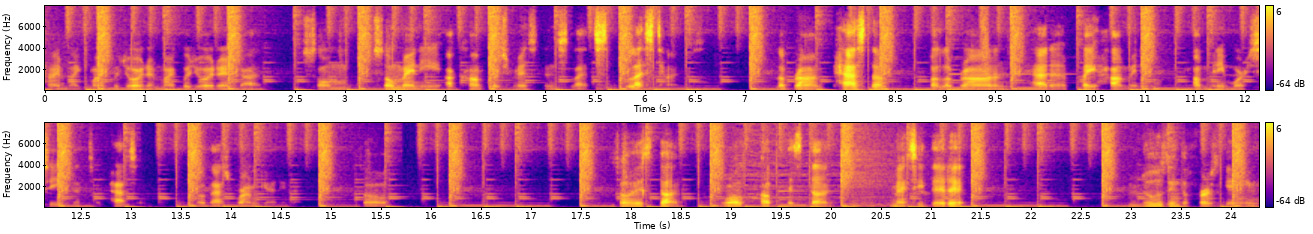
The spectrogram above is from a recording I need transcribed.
time, like Michael Jordan. Michael Jordan got so so many accomplishments in less less times. LeBron passed them, but LeBron had to play how many how many more seasons to pass him. So that's where I'm getting it. So so it's done. World Cup is done. Messi did it. Losing the first game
